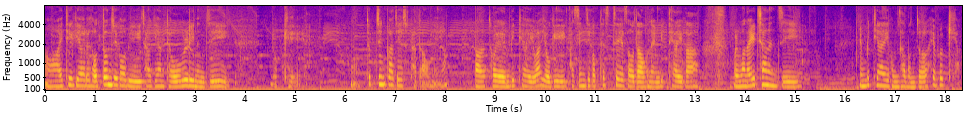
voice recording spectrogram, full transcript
어, IT 계열에서 어떤 직업이 자기한테 어울리는지 이렇게 어, 특징까지 해서 다 나오네요. 아, 저의 MBTI와 여기 갓생 직업 테스트에서 나오는 MBTI가 얼마나 일치하는지 MBTI 검사 먼저 해볼게요.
